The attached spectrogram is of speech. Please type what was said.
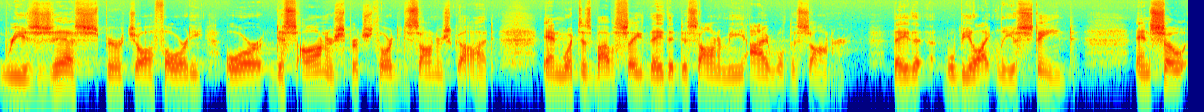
resists spiritual authority or dishonors spiritual authority dishonors God. And what does the Bible say? They that dishonor me, I will dishonor. They that will be lightly esteemed. And so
